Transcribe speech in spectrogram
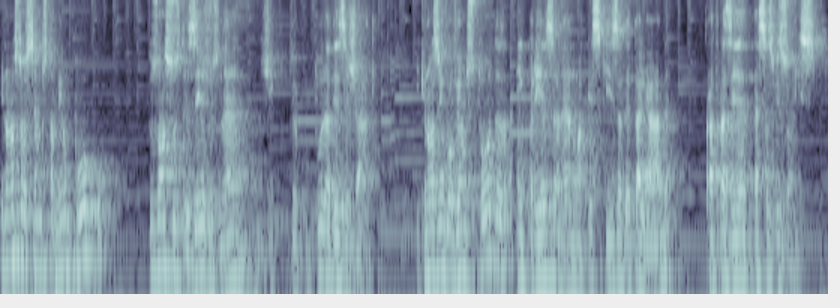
e nós trouxemos também um pouco dos nossos desejos, né, de, de cultura desejada. E que nós envolvemos toda a empresa né, numa pesquisa detalhada para trazer essas visões.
